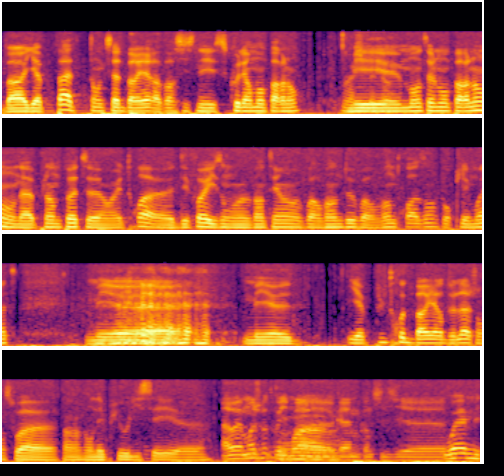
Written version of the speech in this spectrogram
bah il y a pas tant que ça de barrière à part si ce n'est scolairement parlant. mais mentalement parlant, on a plein de potes en L3. euh, des fois, ils ont euh, 21, voire 22, voire 23 ans pour que les moites. Mais euh, mais euh, il y a plus trop de barrières de l'âge en soi. euh, Enfin, on est plus au lycée. euh. Ah ouais, moi je vois de quoi il Moi, parle euh, euh, quand même quand il dit. euh, Ouais, mais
